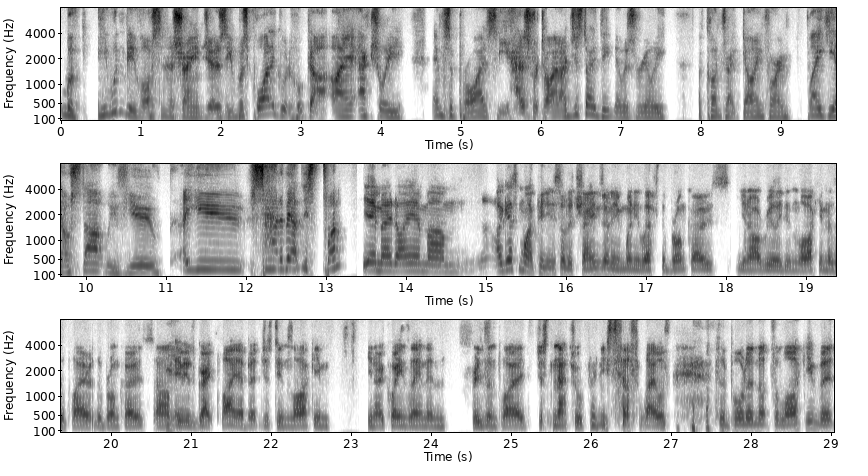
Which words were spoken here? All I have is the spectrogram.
look, he wouldn't be lost in an Australian jersey. Was quite a good hooker. I actually am surprised he has retired. I just don't think there was really a contract going for him. Blakey, I'll start with you. Are you sad about this one? Yeah, mate, I am. Um, I guess my opinion sort of changed on him when he left the Broncos. You know, I really didn't like him as a player at the Broncos. Um, Yeah. He was a great player, but just didn't like him. You know, Queensland and Brisbane player, it's just natural for New South Wales supporter not to like him. But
